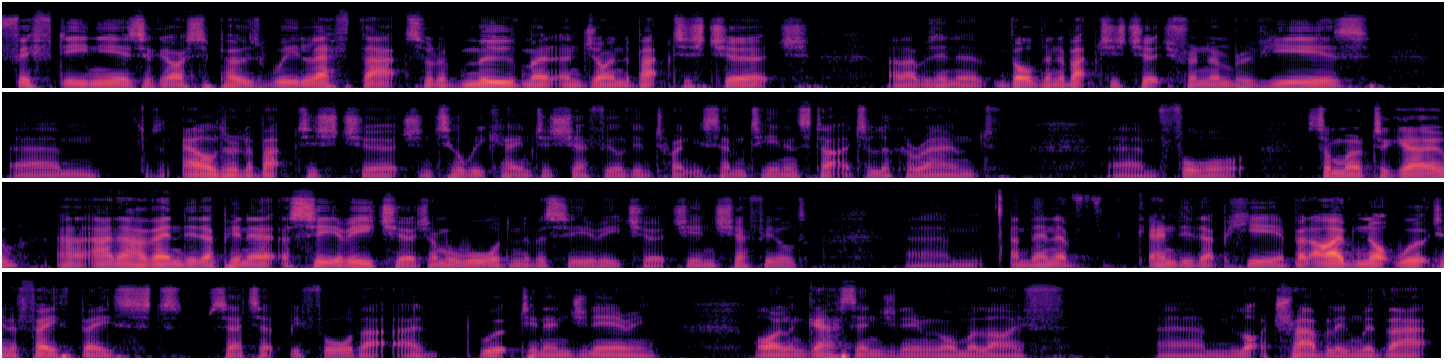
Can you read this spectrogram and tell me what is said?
15 years ago, I suppose, we left that sort of movement and joined the Baptist church. And I was in a, involved in a Baptist church for a number of years. Um, I was an elder at a Baptist church until we came to Sheffield in 2017 and started to look around um, for somewhere to go. Uh, and I've ended up in a, a C of E church. I'm a warden of a C of E church in Sheffield. Um, and then I've ended up here. But I've not worked in a faith based setup before that. I'd worked in engineering, oil and gas engineering all my life. Um, a lot of travelling with that,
